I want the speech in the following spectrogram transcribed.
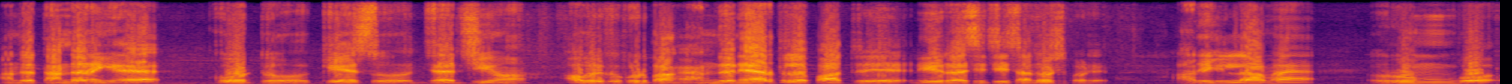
அந்த தண்டனைய கோர்ட்டும் கேஸும் ஜட்ஜியும் அவருக்கு கொடுப்பாங்க. அந்த நேரத்தில் பார்த்து நீ ரசித்து சந்தோஷப்படு. அது இல்லாமல் ரொம்ப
